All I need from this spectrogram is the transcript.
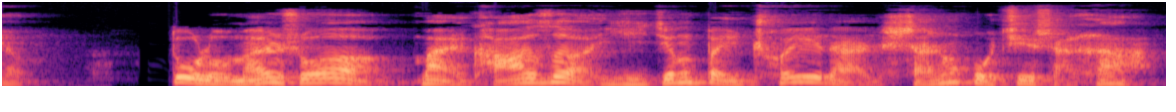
应。杜鲁门说，麦克阿瑟已经被吹得神乎其神了。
